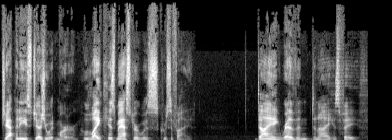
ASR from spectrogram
Japanese Jesuit martyr, who, like his master, was crucified, dying rather than deny his faith.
